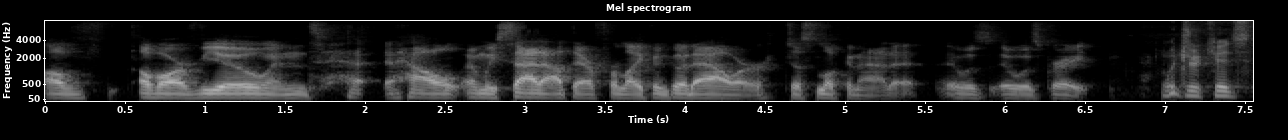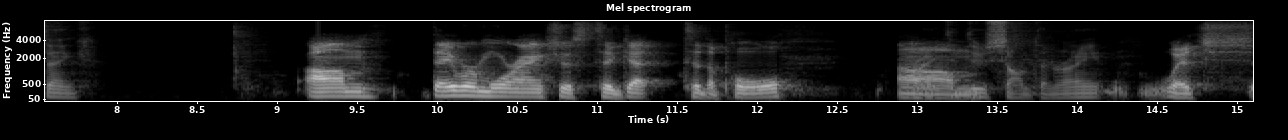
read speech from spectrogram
of of our view and how and we sat out there for like a good hour just looking at it. It was it was great. What'd your kids think? Um, they were more anxious to get to the pool, Right, um, to do something, right? which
